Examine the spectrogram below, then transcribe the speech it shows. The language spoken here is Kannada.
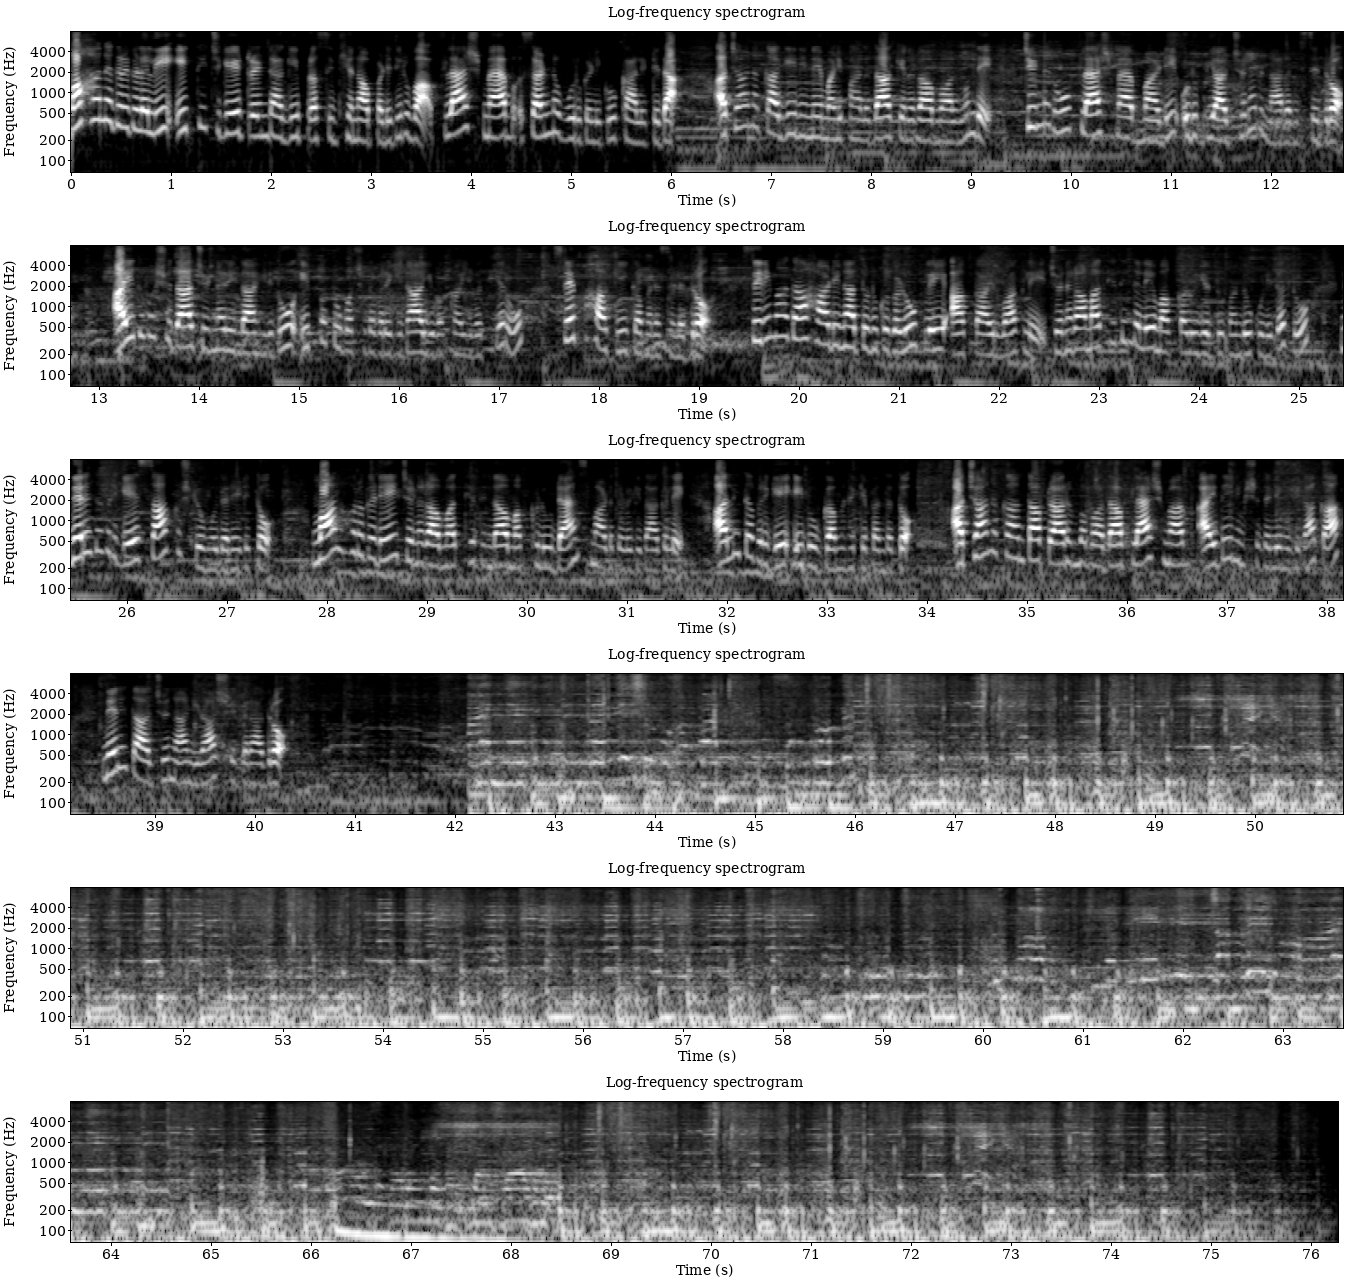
ಮಹಾನಗರಗಳಲ್ಲಿ ಇತ್ತೀಚೆಗೆ ಟ್ರೆಂಡ್ ಆಗಿ ಪ್ರಸಿದ್ಧಿಯನ್ನ ಪಡೆದಿರುವ ಫ್ಲಾಶ್ ಮ್ಯಾಬ್ ಸಣ್ಣ ಊರುಗಳಿಗೂ ಕಾಲಿಟ್ಟಿದೆ. ಅಚಾನಕ್ ಆಗಿ ನಿನ್ನೆ ಮಣಿಪಾಲದ ಕೆನರಾ ಮಾಲ್ ಮುಂದೆ ಚಿಣ್ಣರು ಫ್ಲಾಶ್ ಮ್ಯಾಬ್ ಮಾಡಿ ಉಡುಪಿಯ ಜನರನ್ನ ರಂಜಿಸಿದ್ರು. ಐದು ವರ್ಷದ ಚಿಣ್ಣರಿಂದ ಹಿಡಿದು ಇಪ್ಪತ್ತು ವರ್ಷದವರೆಗಿನ ಯುವಕ ಯುವತಿಯರು ಸ್ಟೆಪ್ ಹಾಕಿ ಗಮನ ಸೆಳೆದ್ರು. ಸಿನಿಮಾದ ಹಾಡಿನ ತುಣುಕುಗಳು ಪ್ಲೇ ಆಗ್ತಾ ಇರುವಾಗಲೇ ಜನರ ಮಧ್ಯದಿಂದಲೇ ಮಕ್ಕಳು ಎದ್ದು ಬಂದು ಕುಣಿದದ್ದು ನೆರೆದವರಿಗೆ ಸಾಕಷ್ಟು ಮುದ ನೀಡಿತು ಮಾಲ್ ಹೊರಗಡೆ ಜನರ ಮಧ್ಯದಿಂದ ಮಕ್ಕಳು ಡ್ಯಾನ್ಸ್ ಮಾಡತೊಡಗಿದಾಗಲೇ ಅಲ್ಲಿದ್ದವರಿಗೆ ಇದು ಗಮನಕ್ಕೆ ಬಂದದ್ದು. ಅಚಾನಕ ಅಂತ ಪ್ರಾರಂಭವಾದ ಫ್ಲಾಶ್ ಮ್ಯಾಪ್ ಐದೇ ನಿಮಿಷದಲ್ಲಿ ಮುಗಿದಾಗ ನೆರೆದ ಜನ ನಿರಾಶ್ರಿತರಾದರು.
